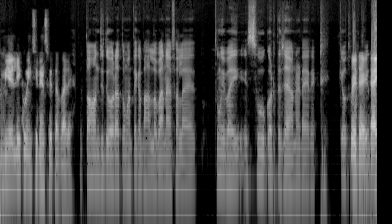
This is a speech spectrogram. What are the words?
মিয়ারলি কোইন্সিডেন্স হতে পারে। তখন যদি ওরা তোমার থেকে ভালো বানায় ফেলায় তুমি ভাই সু করতে যাও না ডাইরেক্ট কেউ তোমার এটাই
